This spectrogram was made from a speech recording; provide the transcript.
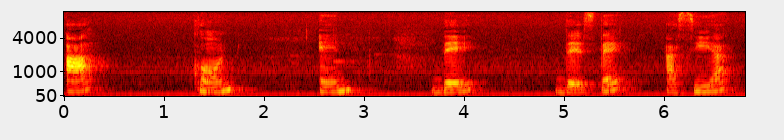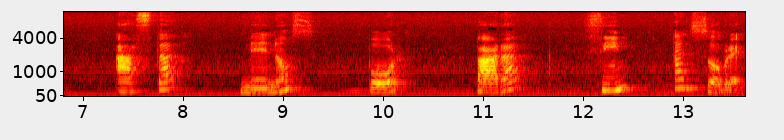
A, con, en, de, desde, hacia, hasta, menos, por, para, sin, and sobre.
